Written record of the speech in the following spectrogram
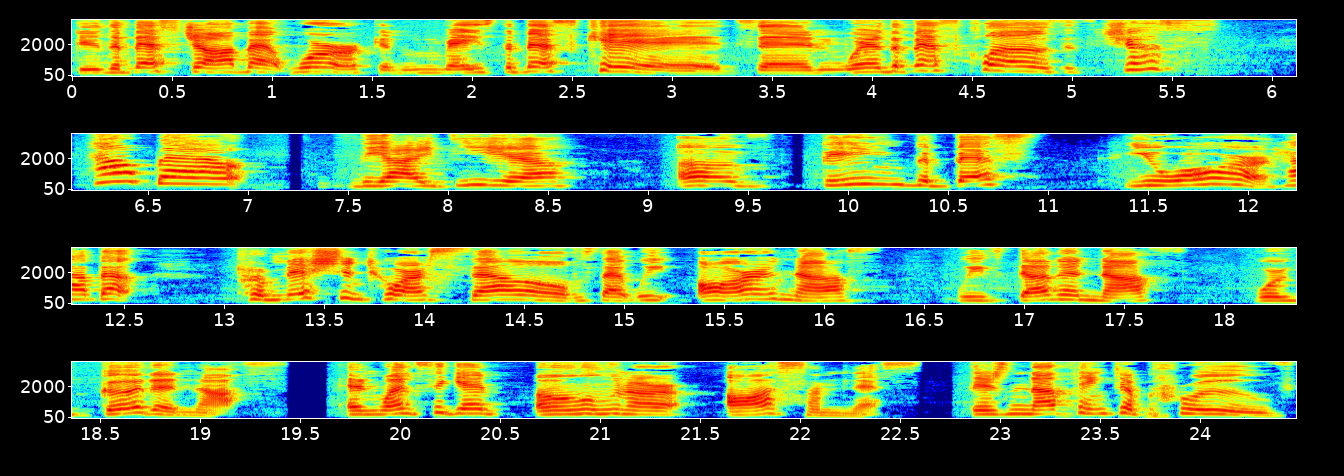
do the best job at work and raise the best kids and wear the best clothes. It's just, how about the idea of being the best you are? How about permission to ourselves that we are enough, we've done enough, we're good enough. And once again, own our awesomeness. There's nothing to prove.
